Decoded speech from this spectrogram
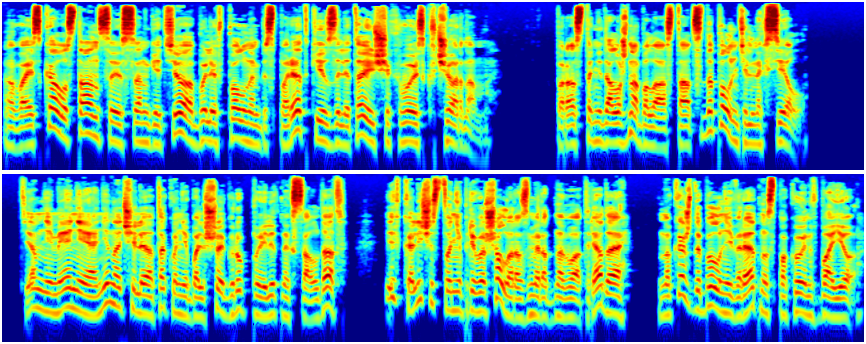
Войска у станции Сангетё были в полном беспорядке из-за летающих войск в чёрном. Просто не должно было остаться дополнительных сил. Тем не менее, они начали атаку небольшой группы элитных солдат, их количество не превышало размер одного отряда, но каждый был невероятно спокоен в бою.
